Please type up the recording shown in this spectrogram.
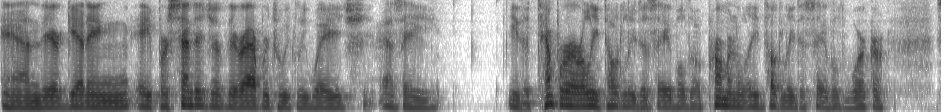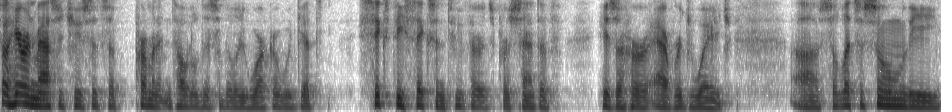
and they're getting a percentage of their average weekly wage as a either temporarily totally disabled or permanently totally disabled worker. So here in Massachusetts, a permanent and total disability worker would get 66 and two thirds percent of his or her average wage. Uh, so let's assume the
